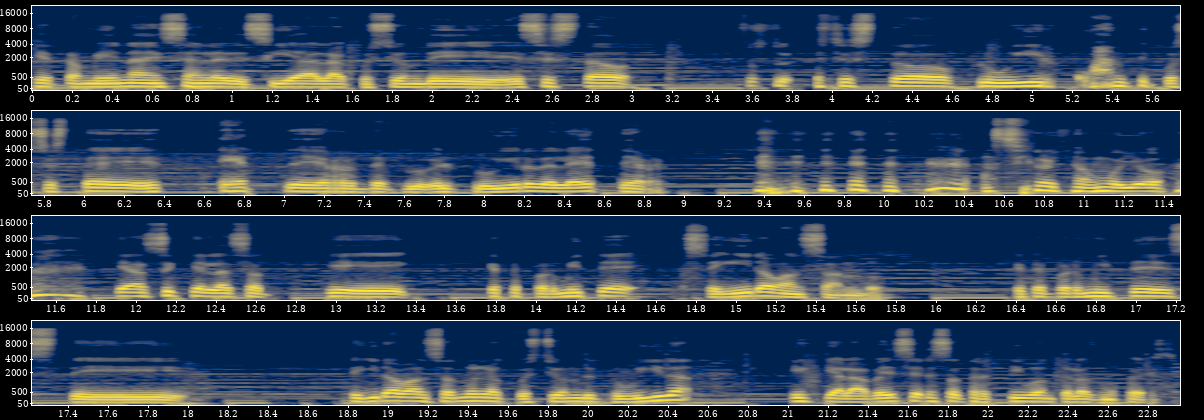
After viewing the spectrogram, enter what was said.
que también a esa le decía la cuestión de ese estado, es este fluir cuántico, es este éter, de, el fluir del éter así lo llamo yo, que hace que, las, que, que te permite seguir avanzando, que te permite este, seguir avanzando en la cuestión de tu vida y que a la vez eres atractivo ante las mujeres.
